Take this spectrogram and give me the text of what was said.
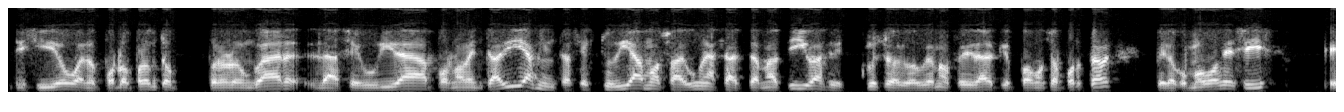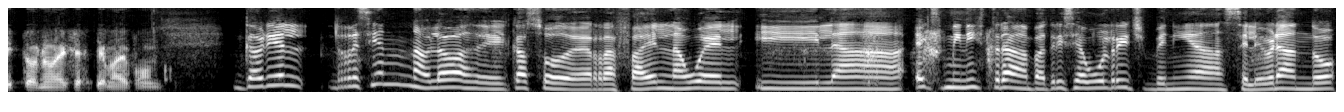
decidió, bueno, por lo pronto prolongar la seguridad por 90 días mientras estudiamos algunas alternativas, incluso del gobierno federal, que podamos aportar, pero como vos decís, esto no es el tema de fondo. Gabriel, recién hablabas del caso de Rafael Nahuel y la ex ministra Patricia Bullrich venía celebrando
